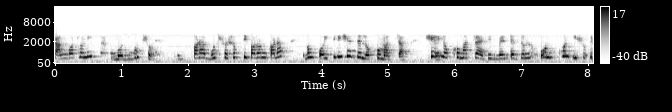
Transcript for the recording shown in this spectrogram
সাংগঠনিক মজবুত করা, বুথ সশক্তিকরণ করা এবং পঁয়ত্রিশের যে লক্ষ্যমাত্রা, সেই লক্ষ্যমাত্রা অ্যাচিভমেন্টের জন্য কোন কোন ইস্যুকে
